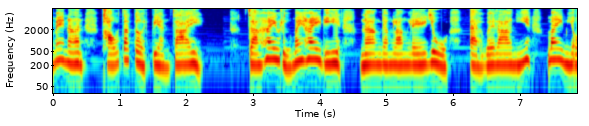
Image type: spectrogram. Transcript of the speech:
ไม่นาน เขาจะเกิดเปลี่ยนใจ จะให้หรือไม่ให้ดี นางยังลังเลอยู่ แต่เวลานี้ไม่มีโอ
